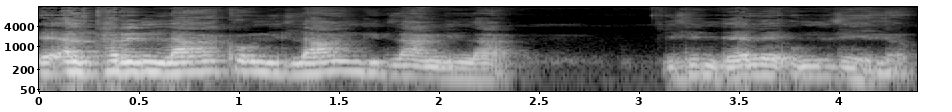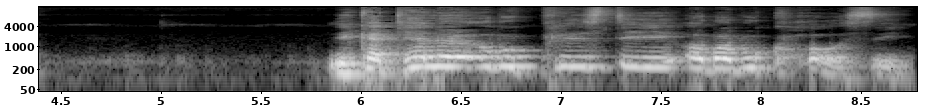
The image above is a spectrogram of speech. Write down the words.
Ealtarini lakho ngidla ngidla ngidla ngilindele umlilo. Nikathelwe ubupristi obobukhosi.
